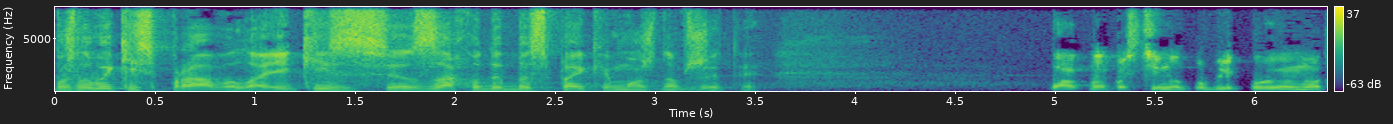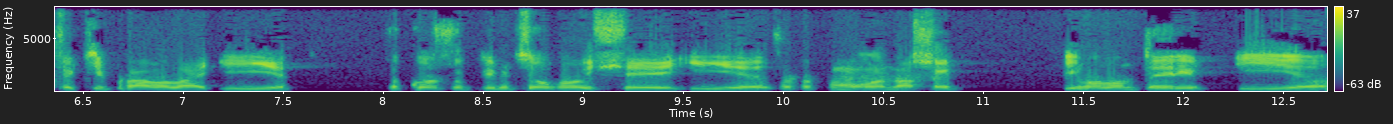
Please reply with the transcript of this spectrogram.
можливо якісь правила, якісь заходи безпеки можна вжити? Так, ми постійно публікуємо такі правила, і також, окрім цього, ще і за допомогою наших і волонтерів, і е,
